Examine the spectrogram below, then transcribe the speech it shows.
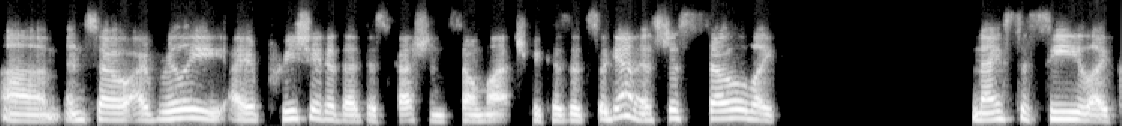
Um, and so I really I appreciated that discussion so much because it's again, it's just so like nice to see like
